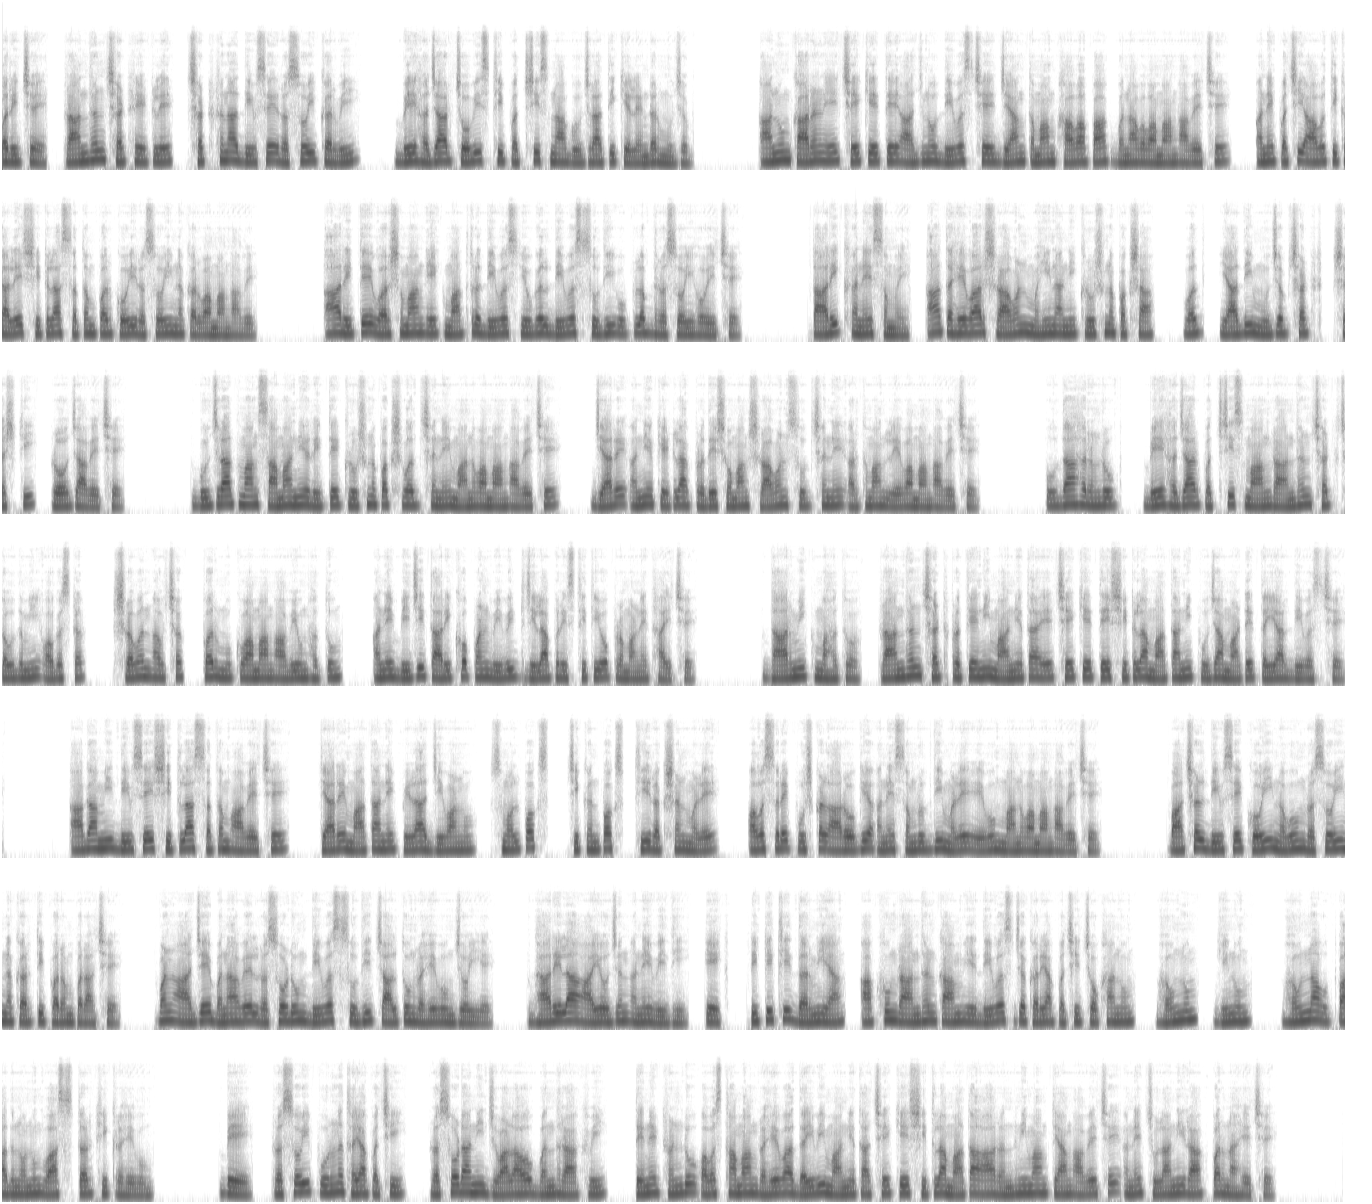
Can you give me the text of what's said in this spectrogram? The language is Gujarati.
પરિચય. રાંધણ છઠ એટલે છઠના દિવસે રસોઈ કરવી, બે હજાર ચોવીસથી પચીસના ગુજરાતી કેલેન્ડર મુજબ. આનું કારણ એ છે કે તે આજનો દિવસ છે જ્યાં તમામ ખાવા પાક બનાવવામાં આવે છે અને પછી આવતીકાલે શીતલા સતમ પર કોઈ રસોઈ ન કરવામાં આવે. આ રીતે વર્ષમાં એક માત્ર દિવસ યુગલ દિવસ સુધી ઉપલબ્ધ રસોઈ હોય છે. તારીખ અને સમય. આ તહેવાર શ્રાવણ મહિનાની કૃષ્ણ પક્ષા વદ યાદી મુજબ છઠ ષષ્ઠી રોજ આવે છે. ગુજરાતમાં સામાન્ય રીતે કૃષ્ણ પક્ષ વદ છને માનવામાં આવે છે, જ્યારે અન્ય કેટલાક પ્રદેશોમાં શ્રાવણ સુદ છને અર્થમાં લેવામાં આવે છે. ઉદાહરણરૂપ, બે હજાર પચીસમાં રાંધણ છઠ ચૌદમી ઓગસ્ટ શ્રવણ અવછક પર મૂકવામાં આવ્યું હતું. અને બીજી તારીખો પણ વિવિધ જિલ્લા પરિસ્થિતિઓ પ્રમાણે થાય છે. ધાર્મિક મહત્વ. રાંધણ છઠ પ્રત્યેની માન્યતા એ છે કે તે શીતલા માતાની પૂજા માટે તૈયાર દિવસ છે. આગામી દિવસે શીતલા સતમ આવે છે, ત્યારે માતાને પીળા જીવાણુ, સ્મોલપોક્સ, ચિકનપોક્સથી રક્ષણ મળે, અવસરે પુષ્કળ આરોગ્ય અને સમૃદ્ધિ મળે એવું માનવામાં આવે છે. પાછળ દિવસે કોઈ નવું રસોઈ ન કરતી પરંપરા છે. પણ આજે બનાવેલ રસોડું દિવસ સુધી ચાલતું રહેવું જોઈએ. ધારેલા આયોજન અને વિધિ. એક તિથિથી દરમિયાન આખું રાંધણ કામ એ દિવસ જ કર્યા પછી ચોખાનું, ઘઉંનું, ઘીનું, ઘઉંના ઉત્પાદનોનું વાસ સ્તર ઠીક રહેવું. બે, રસોઈ પૂર્ણ થયા પછી રસોડાની જ્વાળાઓ બંધ રાખવી. તેને ઠંડુ અવસ્થામાં રહેવા દૈવી માન્યતા છે કે શીતલા માતા આ રંધણીમાં ત્યાં આવે છે અને ચૂલાની રાખ પર નાહે છે.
